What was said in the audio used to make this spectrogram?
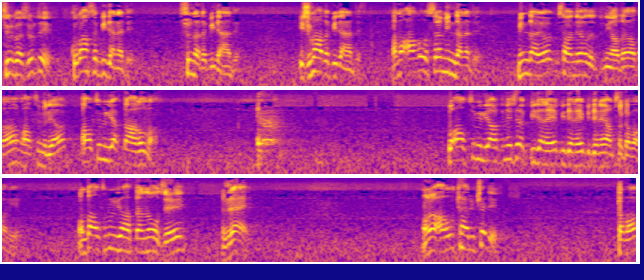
cürbəcürdür. Quran isə bir dənədir. Sünnə də bir dənədir. İcma da bir dənədir. Amma ağıl isə min dənədir. Min də yox, bir saniyə qədər dünyada adam, 6 milyard, 6 milyard da ağıl var. Bu 6 milyardı necə bir dənəyə, bir dənəyə, bir dənəyə hamısı qabaq eləyir? Onda 6 milyarddan nə olacaq? Rəy. Ona ağlı təhlükədir. Qabağa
